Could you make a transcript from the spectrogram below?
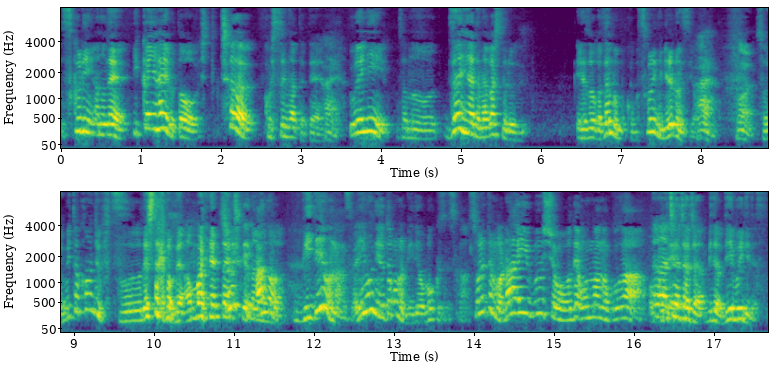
スクリーンあのね1階に入ると地下が個室になってて、はい。上にその全部屋で流してる映像が全部こうスクリーンに見れるんですよ、はい。はい。それ見た感じ普通でしたけどねあんまり変態チックなてあのビデオなんですか？日本でいうところのビデオボックスですか？それともライブショーで女の子があ違う違う違うビデオ DVD です。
